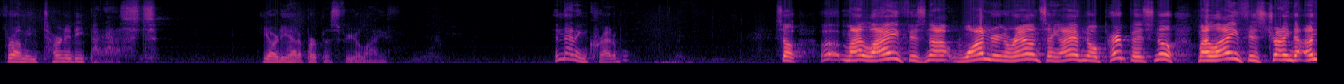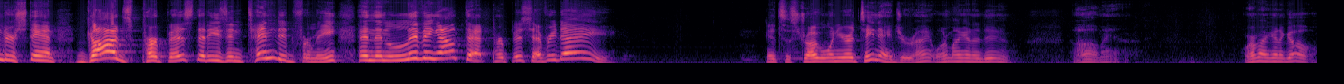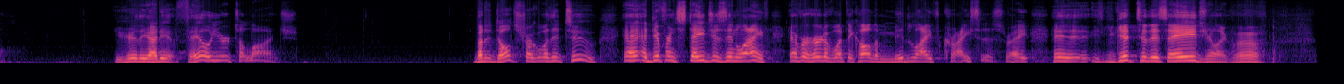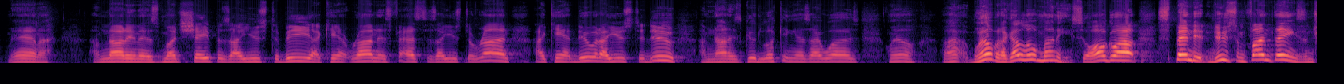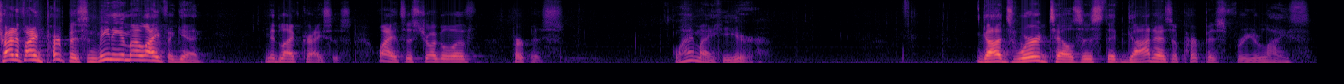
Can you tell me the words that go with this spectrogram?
from eternity past. He already had a purpose for your life. Isn't that incredible? So uh, my life is not wandering around saying, I have no purpose. No, my life is trying to understand God's purpose that He's intended for me and then living out that purpose every day. It's a struggle when you're a teenager, right? What am I going to do? Oh, man. Where am I going to go? You hear the idea of failure to launch. But adults struggle with it too at different stages in life. Ever heard of what they call the midlife crisis, right? Eh, you get to this age, you're like, oh, man, I'm not in as much shape as I used to be. I can't run as fast as I used to run. I can't do what I used to do. I'm not as good looking as I was. Well, uh, well, but I got a little money, so I'll go out, spend it, and do some fun things and try to find purpose and meaning in my life again. Midlife crisis. Why? It's a struggle of purpose. Why am I here? God's word tells us that God has a purpose for your life.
